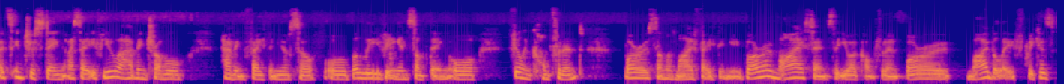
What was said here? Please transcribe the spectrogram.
It's interesting. I say if you are having trouble having faith in yourself or believing in something or feeling confident, borrow some of my faith in you, borrow my sense that you are confident, borrow my belief because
